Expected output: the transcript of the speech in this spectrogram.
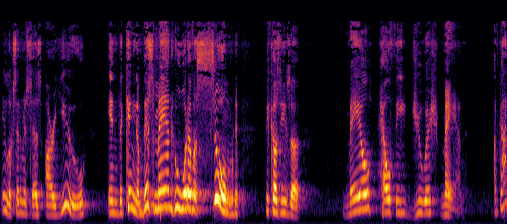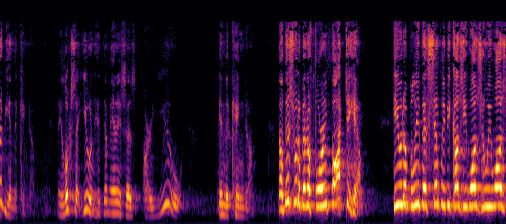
He looks at him and says, Are you in the kingdom? This man who would have assumed, because he's a male, healthy Jewish man, I've got to be in the kingdom. And he looks at you and the man and he says, Are you in the kingdom? Now, this would have been a foreign thought to him. He would have believed that simply because he was who he was,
